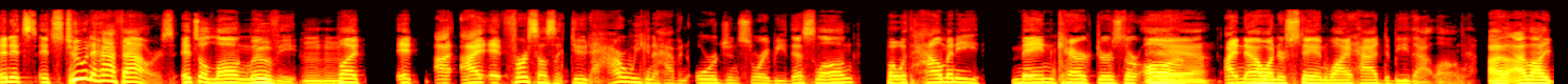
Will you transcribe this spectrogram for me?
and it's it's two and a half hours. It's a long movie, Mhm. but it I, I at first I was like, dude, how are we gonna have an origin story be this long? But with how many main characters there are, yeah, I now understand why it had to be that long. I I like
